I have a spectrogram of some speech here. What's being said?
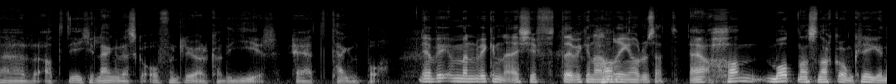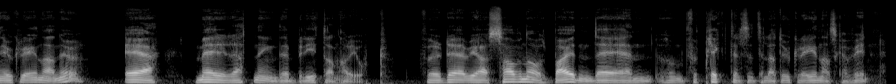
der at de ikke lenger skal offentliggjøre hva de gir, er et tegn på. Ja, men hvilken skifte, hvilken endring har du sett? Han, måten han snakker om krigen i Ukraina nå, er mer i retning det britene har gjort. For det vi har savna hos Biden, det er en sånn forpliktelse til at Ukraina skal vinne.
